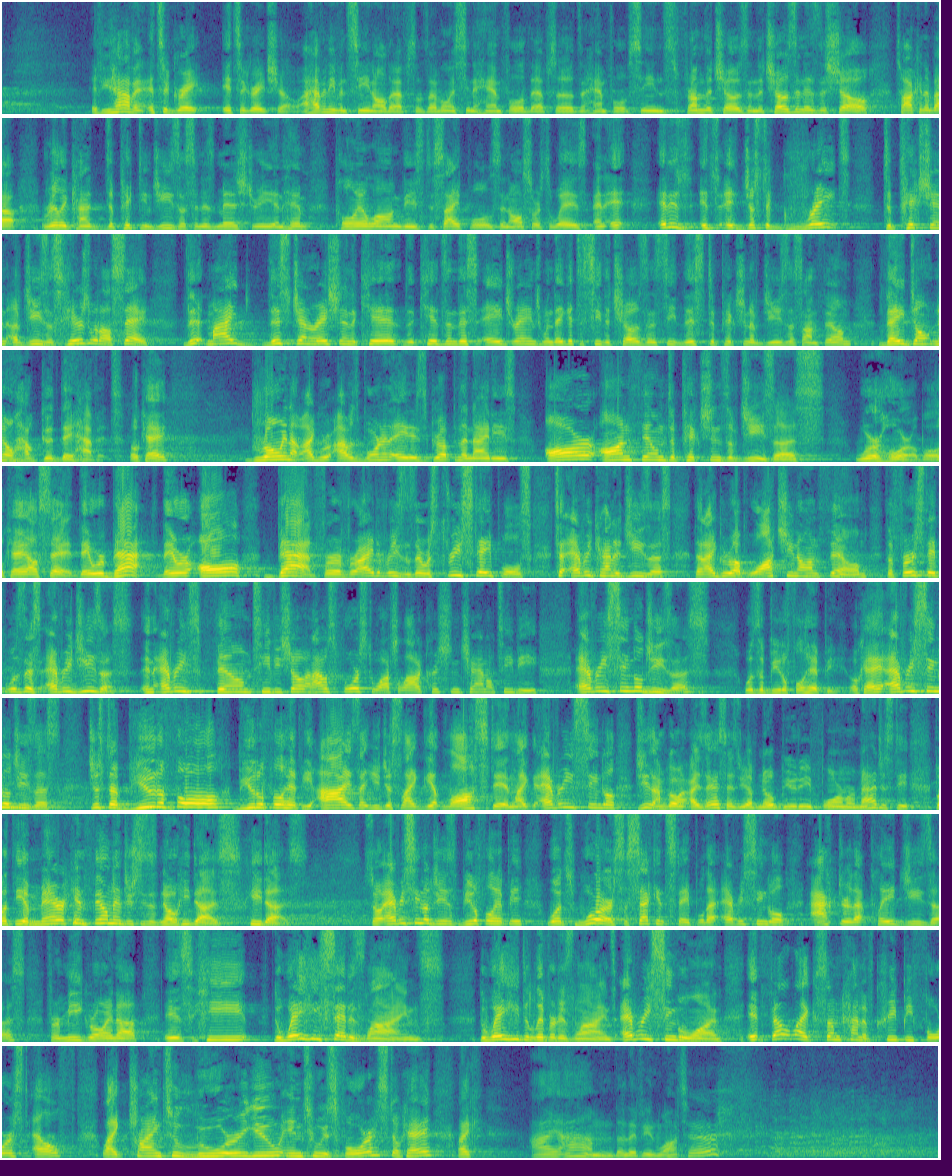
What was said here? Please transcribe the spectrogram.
If you haven't, it's a great it's a great show. I haven't even seen all the episodes. I've only seen a handful of the episodes, a handful of scenes from The Chosen. The Chosen is the show talking about really kind of depicting Jesus and his ministry and him pulling along these disciples in all sorts of ways. And it it is it's it, just a great depiction of Jesus. Here's what I'll say. This, my, this generation, the, kid, the kids in this age range, when they get to see The Chosen and see this depiction of Jesus on film, they don't know how good they have it, okay? Growing up, I, grew, I was born in the 80s, grew up in the 90s. Our on film depictions of Jesus were horrible, okay? I'll say it. They were bad. They were all bad for a variety of reasons. There was three staples to every kind of Jesus that I grew up watching on film. The first staple was this, every Jesus. In every film, TV show, and I was forced to watch a lot of Christian channel TV, every single Jesus was a beautiful hippie, okay? Every single Jesus, just a beautiful, beautiful hippie. Eyes that you just like get lost in. Like every single Jesus, I'm going, Isaiah says you have no beauty, form, or majesty. But the American film industry says, no, he does. He does. So every single Jesus, beautiful hippie. What's worse, the second staple that every single actor that played Jesus, for me growing up, is he, the way he said his lines, the way he delivered his lines, every single one, it felt like some kind of creepy forest elf, like trying to lure you into his forest, okay? Like, I am the living water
